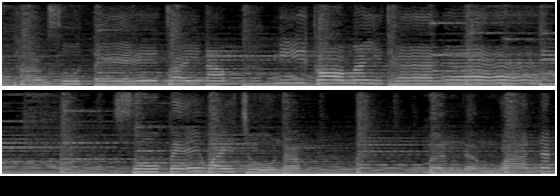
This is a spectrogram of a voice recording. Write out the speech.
ำทางสู่เตใจนำนี้ก็ไม่แท้สู่เปไว้จูนำเหมือนหนังวานนั้น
